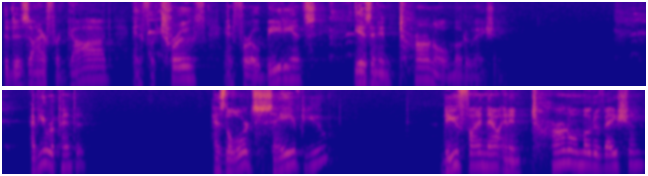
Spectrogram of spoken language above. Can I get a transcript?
the desire for God and for truth and for obedience is an internal motivation. Have you repented? Has the Lord saved you? Do you find now an internal motivation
